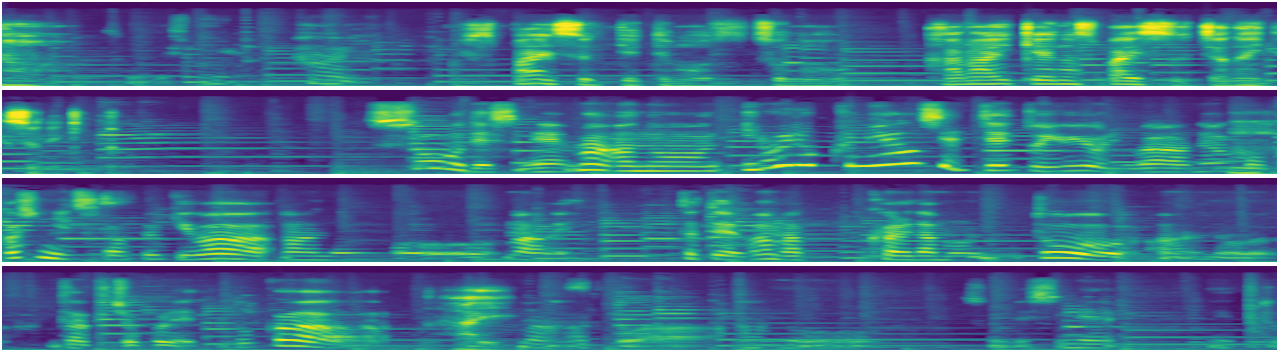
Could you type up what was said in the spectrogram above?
あそうですねはいスパイスって言ってもその辛い系のスパイスじゃないんですよねきっと。そうですね。まあ、あの、いろいろ組み合わせてというよりは、なんかお菓子に使うときは、うん、あの、まあ、例えば、まあ、カルダモンと、あの、ダークチョコレートとか、はい。まあ、あとは、あの、そうですね。えっと、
